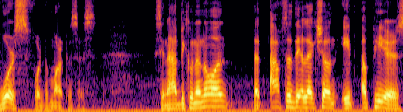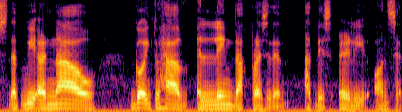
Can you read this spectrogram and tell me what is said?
worse for the Marcoses. Sinabi ko na noon that after the election, it appears that we are now going to have a lame duck president at this early onset.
